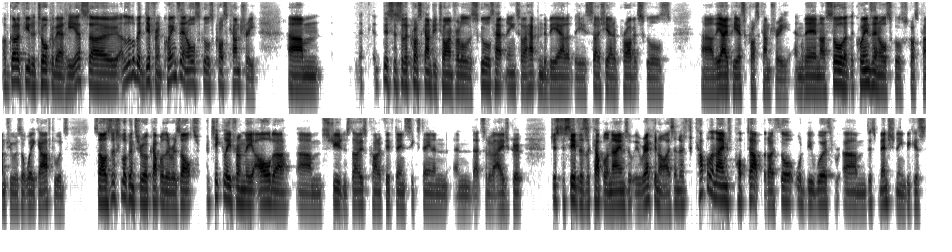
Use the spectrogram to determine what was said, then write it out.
I've got a few to talk about here. So a little bit different. Queensland All Schools Cross Country. Um, this is sort of cross country time for a lot of schools happening. So I happened to be out at the Associated Private Schools uh, the APS cross country. And then I saw that the Queensland All Schools cross country was a week afterwards. So I was just looking through a couple of the results, particularly from the older um, students, those kind of 15, 16, and, and that sort of age group, just to see if there's a couple of names that we recognize. And a couple of names popped up that I thought would be worth um, just mentioning because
